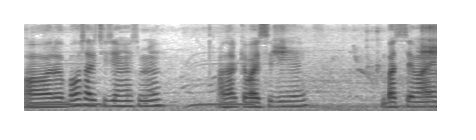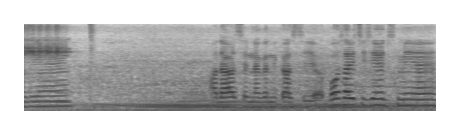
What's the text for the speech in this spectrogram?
और बहुत सारी चीज़ें हैं इसमें। आधार के भी है, बस सेवाएँ भी हैं, आधार से नगर निकासी, बहुत सारी चीज़ें हैं जिसमें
